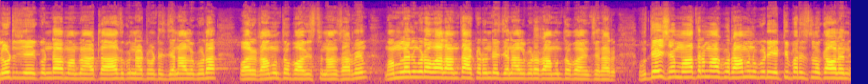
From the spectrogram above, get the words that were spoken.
లోటు చేయకుండా మమ్మల్ని అట్లా ఆదుకున్నటువంటి జనాలు కూడా వారు రామునితో భావిస్తున్నాం సార్ మేము. మమ్మల్ని కూడా వాళ్ళంతా అక్కడ ఉండే జనాలు కూడా రామునితో భావించినారు. ఉద్దేశం మాత్రం మాకు రాముని గుడి ఎట్టి పరిస్థితుల్లో కావాలని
